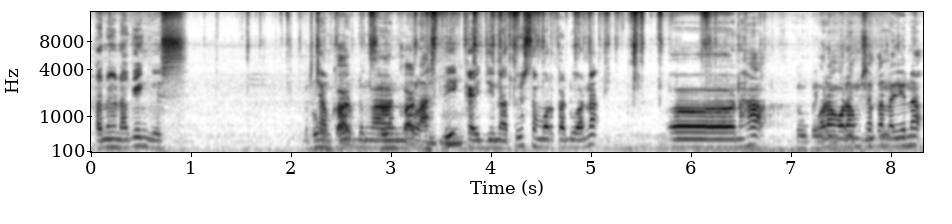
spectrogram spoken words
Tanah nageng geus bercampur Rungkad, dengan rungkad. plastik kayak jina terus nomor kaduana eh nah orang-orang misalkan ayeuna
